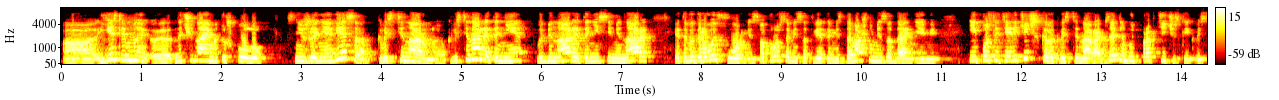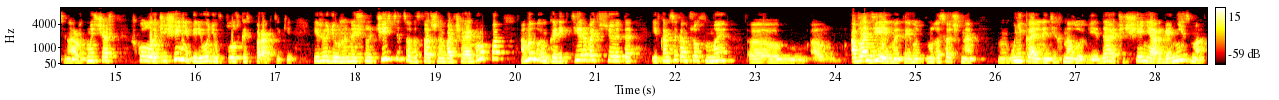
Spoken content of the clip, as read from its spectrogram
А, если мы э, начинаем эту школу снижения веса, квестинарную, квестинары это не вебинары, это не семинары, это в игровой форме, с вопросами, с ответами, с домашними заданиями. И после теоретического квестинара обязательно будет практический квестинар. Вот мы сейчас школу очищения переводим в плоскость практики. И люди уже начнут чиститься, достаточно большая группа, а мы будем корректировать все это. И в конце концов мы э, овладеем этой вот, ну, достаточно уникальной технологией да, очищения организма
